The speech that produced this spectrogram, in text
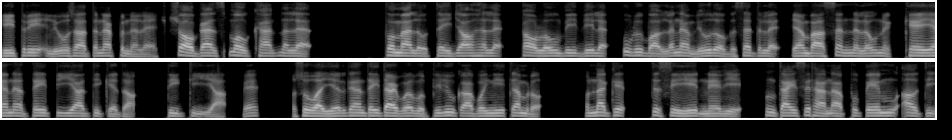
ဝဲဒီ3အယိုစာတနဲ့ပနလက် shotgun smoke ခတ်နဲ့လက်ဖမလို့တိတ်ကြောင်းဟက်လက်ကောက်လုံးပြီးလေးလက်ဥရုပလက်နက်မျိုးတော်ပါဆက်တလက်ရံပါဆက်နှလုံးနဲ့ခဲရန်နဲ့တိတ်တီယာတိကဲတော့တိတိယပဲအဆိုပါရေကန်တိတ်တိုက်ပွဲကိုပြည်လူကာပွင့်ကြီးကမ်းမတော့ဟနက်ကတစီရဲ့နေပြေပုံတိုင်စစ်ဌာနပပေမှုအောက်တိ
